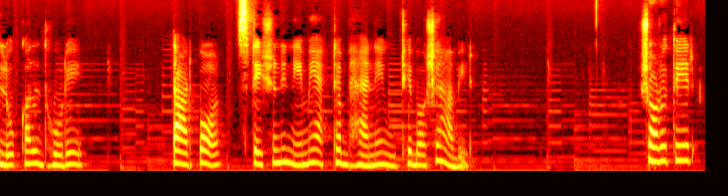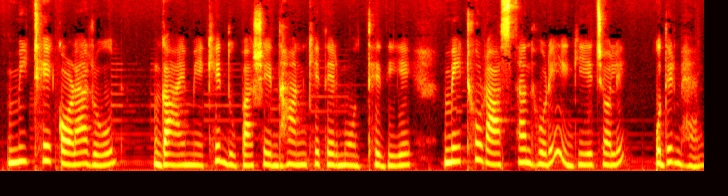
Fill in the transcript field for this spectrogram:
লোকাল ধরে তারপর স্টেশনে নেমে একটা ভ্যানে উঠে বসে আবির। শরতের মিঠে কড়া রোদ গায়ে মেখে দুপাশে ধান ক্ষেতের মধ্যে দিয়ে মেঠো রাস্তা ধরে এগিয়ে চলে ওদের ভ্যান।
